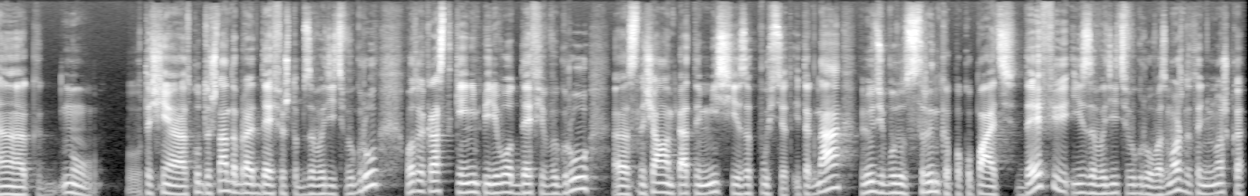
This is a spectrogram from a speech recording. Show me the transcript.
э, ну, точнее, откуда же надо брать дефи, чтобы заводить в игру. Вот как раз-таки они перевод дефи в игру э, с началом пятой миссии запустят. И тогда люди будут с рынка покупать дефи и заводить в игру. Возможно, это немножко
